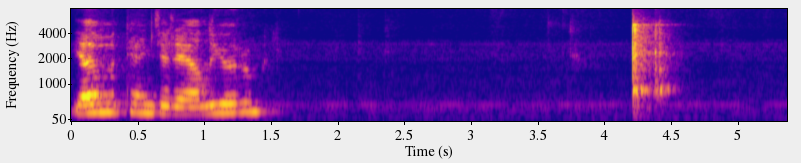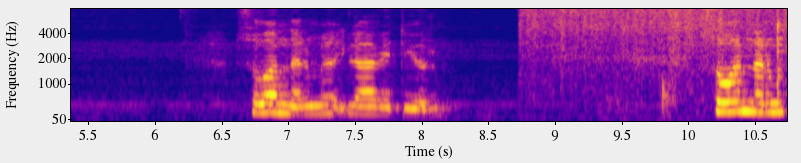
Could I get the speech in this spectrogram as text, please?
Yağımı tencereye alıyorum. Soğanlarımı ilave ediyorum. Soğanlarımız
